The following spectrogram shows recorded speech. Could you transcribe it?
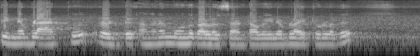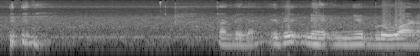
പിന്നെ ബ്ലാക്ക് റെഡ് അങ്ങനെ മൂന്ന് കളേഴ്സാണ് കേട്ടോ അവൈലബിൾ ആയിട്ടുള്ളത്. കണ്ടില്ലേ? ഇത് ബ്ലൂ ആണ്.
